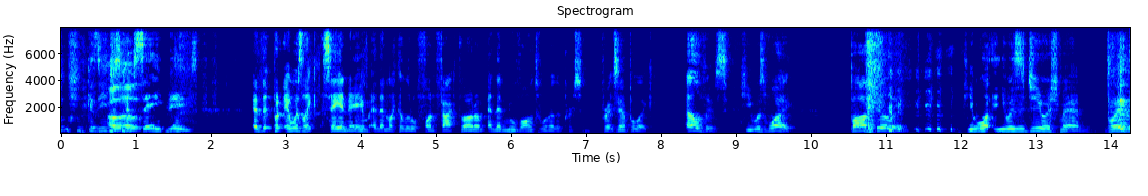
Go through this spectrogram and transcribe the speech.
because he just Oh, kept oh. saying names. And th- but it was like say a name and then like a little fun fact about him, and then move on to another person. For example, like Elvis, he was white. Bob Dylan, he was he was a Jewish man playing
